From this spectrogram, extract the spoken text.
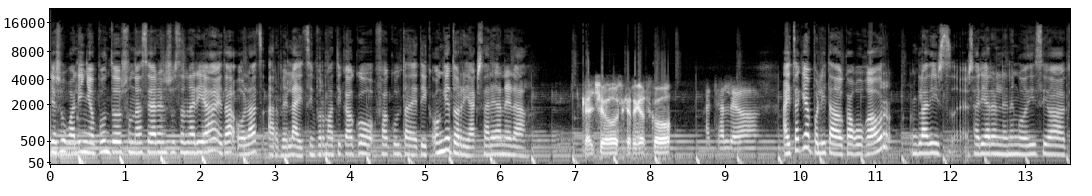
Josu Gualiño Puntos Fundazioaren zuzendaria eta Olatz Arbelaitz Informatikako Fakultatetik. Ongietorriak zarean era? Kaixo, eskerrik asko. Atxaldea. Aitakia polita daukagu gaur, Gladys sariaren lehenengo edizioak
